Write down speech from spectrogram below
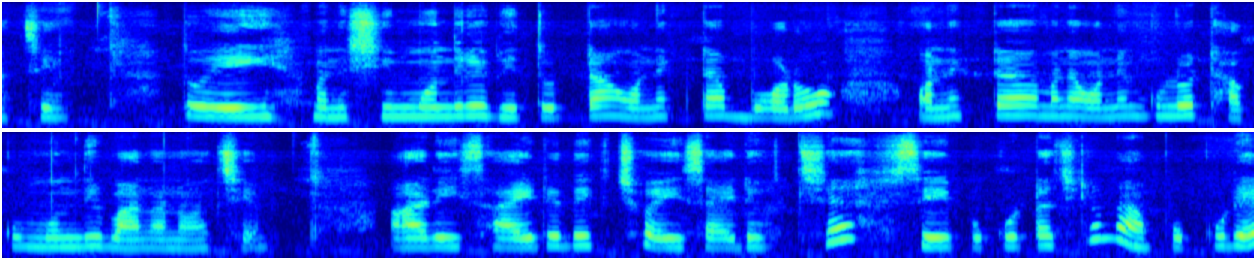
আছে। তো এই মানে শিব মন্দিরের ভিতরটা অনেকটা বড়, অনেকটা মানে অনেকগুলো ঠাকুর মন্দির বানানো আছে। আর এই সাইডে দেখছ, এই সাইডে হচ্ছে সেই পুকুরটা ছিল না, পুকুরে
